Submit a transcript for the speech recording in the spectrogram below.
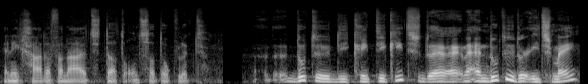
En ik ga ervan uit dat ons dat ook lukt. Doet u die kritiek iets en doet u er iets mee?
